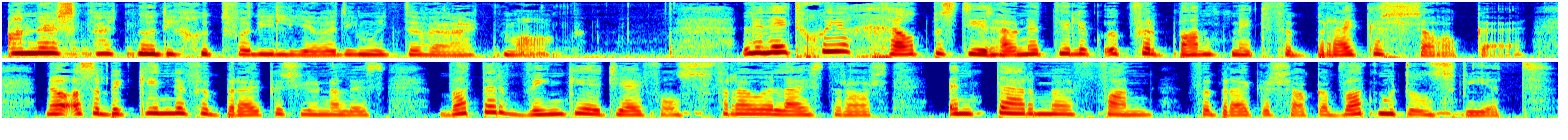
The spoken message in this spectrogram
anders kyk na die goed wat die lewe die moeite werd maak. Lenet goeie geldbestuur hou natuurlik ook verband met verbruikersake. Nou as 'n bekende verbruikersjoernalis, watter wenke het jy vir ons vroue luisteraars in terme van verbruikersake? Wat moet ons weet?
